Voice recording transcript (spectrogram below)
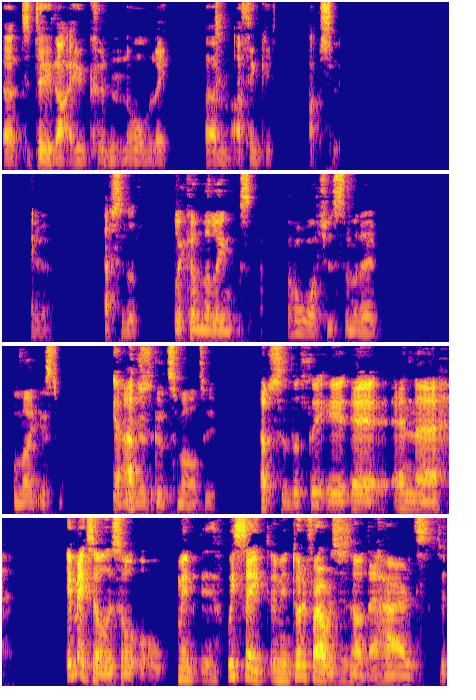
uh, to do that who couldn't normally. Um, I think is absolutely. yeah. absolutely. Click on the links. Have a watch as some of their will make you smile. Yeah, bring a good smile to you. Absolutely, it, it, and uh, it makes all this. All, I mean, we say, I mean, twenty four hours is not that hard to,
